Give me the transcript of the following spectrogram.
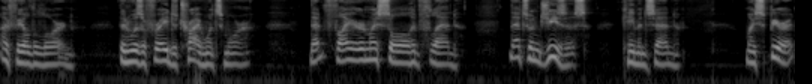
I failed the Lord, then was afraid to try once more. That fire in my soul had fled. That's when Jesus came and said, My spirit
